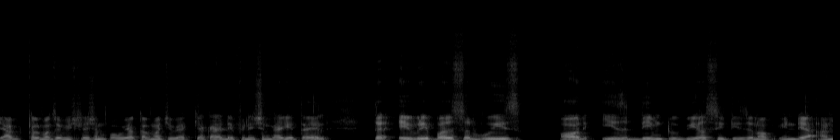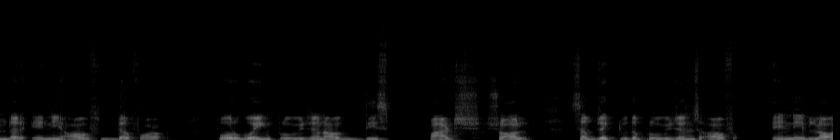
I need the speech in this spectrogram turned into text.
या कलमाचं विश्लेषण पाहूया. कलमाची व्याख्या काय डेफिनेशन काय घेता येईल? तर every person who is or is deem to be a citizen of India under any of the for foregoing provision of this part shall subject to the provisions of any law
